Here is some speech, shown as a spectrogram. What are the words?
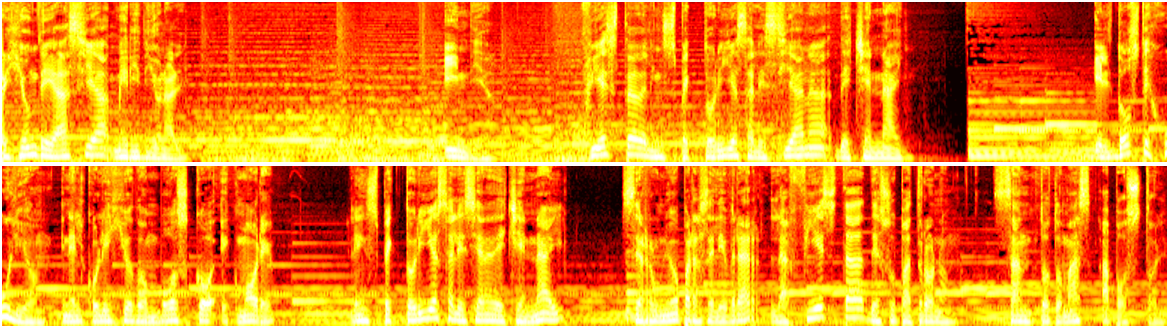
Región de Asia Meridional. India. Fiesta de la Inspectoría Salesiana de Chennai. El 2 de julio, en el Colegio Don Bosco Egmore, la Inspectoría Salesiana de Chennai se reunió para celebrar la fiesta de su patrono, Santo Tomás Apóstol,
